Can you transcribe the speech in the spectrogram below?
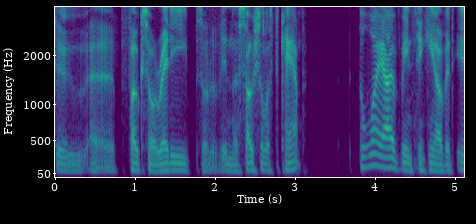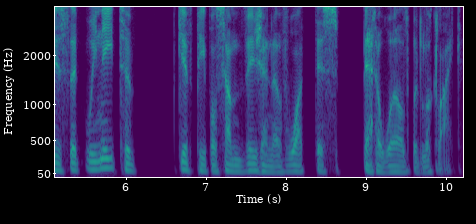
to uh, folks already sort of in the socialist camp. The way I've been thinking of it is that we need to give people some vision of what this better world would look like.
